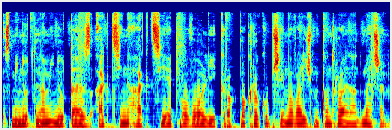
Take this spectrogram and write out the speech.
z minuty na minutę, z akcji na akcję, powoli, krok po kroku przyjmowaliśmy kontrolę nad meczem.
